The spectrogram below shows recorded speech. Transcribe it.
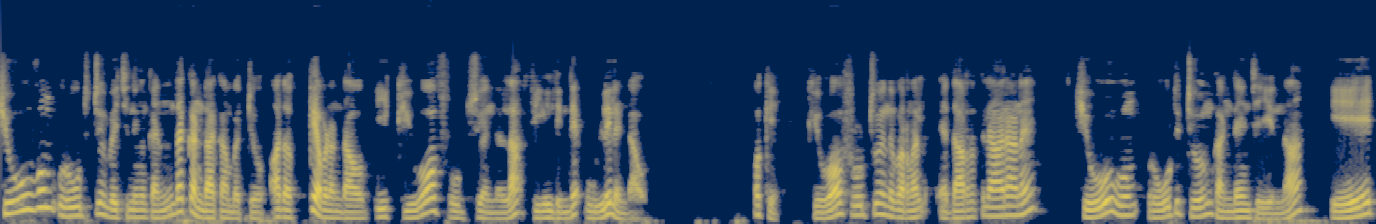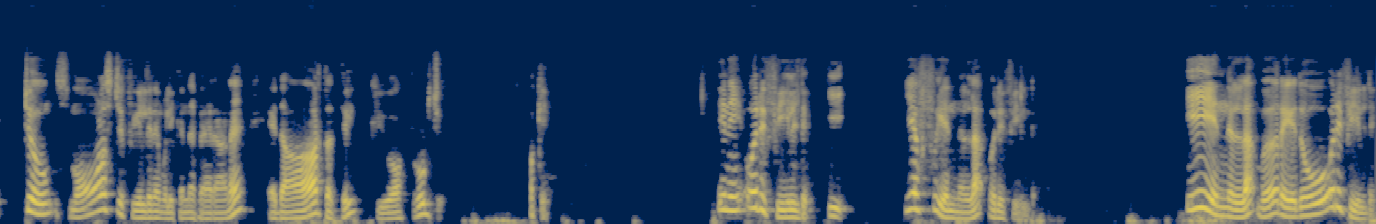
ക്യൂവും റൂട്ട് ടു വെച്ച് നിങ്ങൾക്ക് എന്തൊക്കെ ഉണ്ടാക്കാൻ പറ്റുമോ അതൊക്കെ അവിടെ ഉണ്ടാവും. ഈ ക്യൂ ഓഫ് റൂട്ട് ടു എന്നുള്ള ഫീൽഡിന്റെ ഉള്ളിൽ ഉണ്ടാവും. Okay Q of root two എന്ന് പറഞ്ഞാൽ യഥാർത്ഥത്തിൽ ആരാണ്? ക്യൂവും റൂട്ട് ടുവും കണ്ടെയ്ൻ ചെയ്യുന്ന ഏറ്റവും സ്മോളസ്റ്റ് ഫീൽഡിനെ വിളിക്കുന്ന പേരാണ് യഥാർത്ഥത്തിൽ Q of root two okay ഇനി ഒരു ഫീൽഡ് ഇ എഫ് എന്നുള്ള ഒരു ഫീൽഡ് ഇ എന്നുള്ള വേറെ ഏതോ ഒരു ഫീൽഡ്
